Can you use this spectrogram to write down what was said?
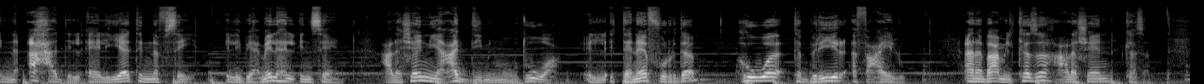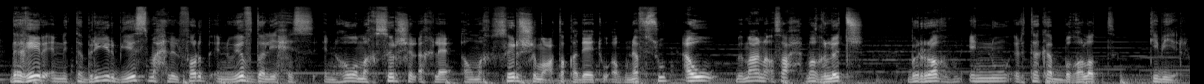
إن أحد الآليات النفسية اللي بيعملها الإنسان علشان يعدي من موضوع التنافر ده هو تبرير أفعاله. أنا بعمل كذا علشان كذا. ده غير إن التبرير بيسمح للفرد إنه يفضل يحس إن هو ما خسرش الأخلاق أو ما خسرش معتقداته أو نفسه أو بمعنى أصح ما غلطش بالرغم إنه ارتكب غلط كبير.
